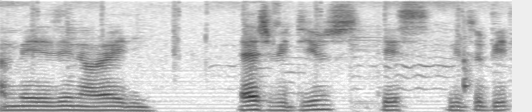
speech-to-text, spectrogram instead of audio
amazing already. Let's reduce this little bit.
